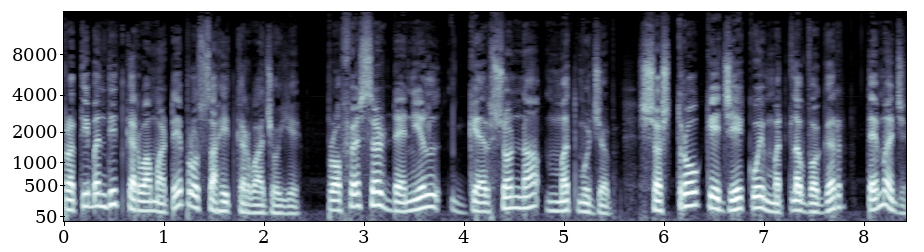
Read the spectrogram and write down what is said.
પ્રતિબંધિત કરવા માટે પ્રોત્સાહિત કરવા જોઈએ. પ્રોફેસર ડેનિયલ ગેરસોનના મત મુજબ, શસ્ત્રો કે જે કોઈ મતલબ વગર તેમજ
